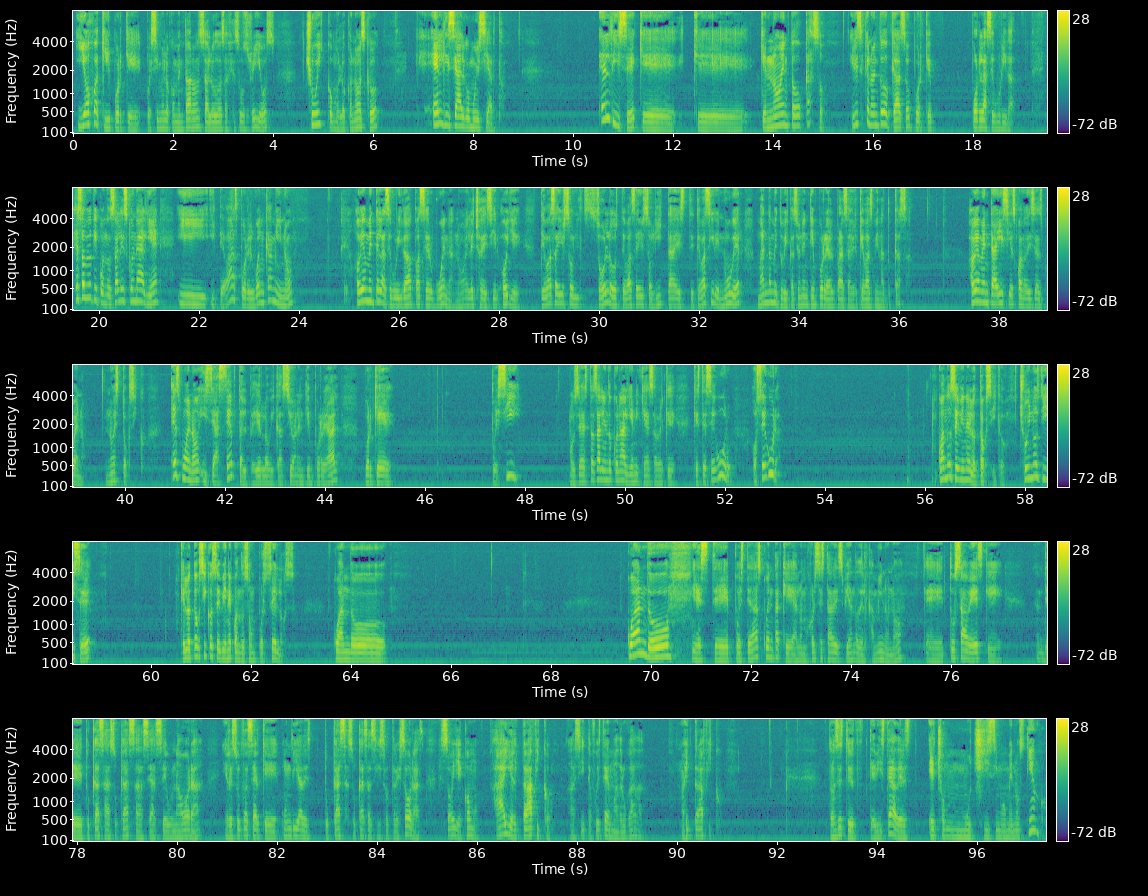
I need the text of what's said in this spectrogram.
Y ojo aquí porque pues sí me lo comentaron, saludos a Jesús Ríos, Chuy, como lo conozco, él dice algo muy cierto. Él dice que, que, que no en todo caso. Y dice que no en todo caso porque por la seguridad. Es obvio que cuando sales con alguien y, te vas por el buen camino, obviamente la seguridad va a ser buena, ¿no? El hecho de decir, oye, te vas a ir sol, solos, te vas a ir solita, este, te vas a ir en Uber, mándame tu ubicación en tiempo real para saber que vas bien a tu casa. Obviamente ahí sí es cuando dices, bueno, no es tóxico. Es bueno y se acepta el pedir la ubicación en tiempo real porque, pues sí, o sea, estás saliendo con alguien y quieres saber que, que esté seguro o segura. ¿Cuándo se viene lo tóxico? Chuy nos dice que lo tóxico se viene cuando son por celos. Cuando... Cuando, este, pues te das cuenta que a lo mejor se está desviando del camino, ¿no? Tú sabes que de tu casa a su casa se hace una hora y resulta ser que un día de tu casa a su casa se hizo tres horas. oye, ¿cómo? Hay el tráfico. Así, te fuiste de madrugada. No hay tráfico. Entonces te debiste haber hecho muchísimo menos tiempo.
